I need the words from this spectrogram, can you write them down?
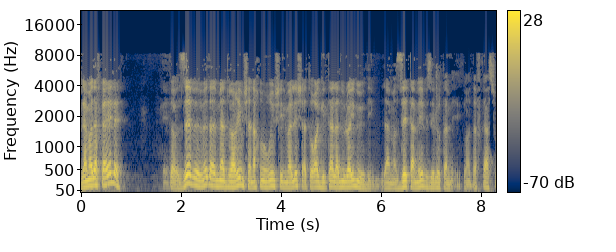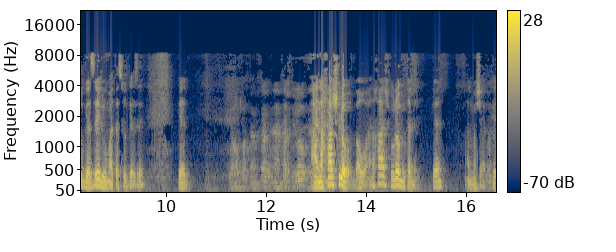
למה דווקא אלה? טוב, זה באמת מהדברים שאנחנו אומרים שאלמלא שהתורה גילתה לנו לא היינו יודעים. למה זה טמא וזה לא טמא. כלומר, דווקא הסוג הזה לעומת הסוג הזה. כן. הנחש לא, ברור, הנחש הוא לא מטמא, כן? למשל, כן.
